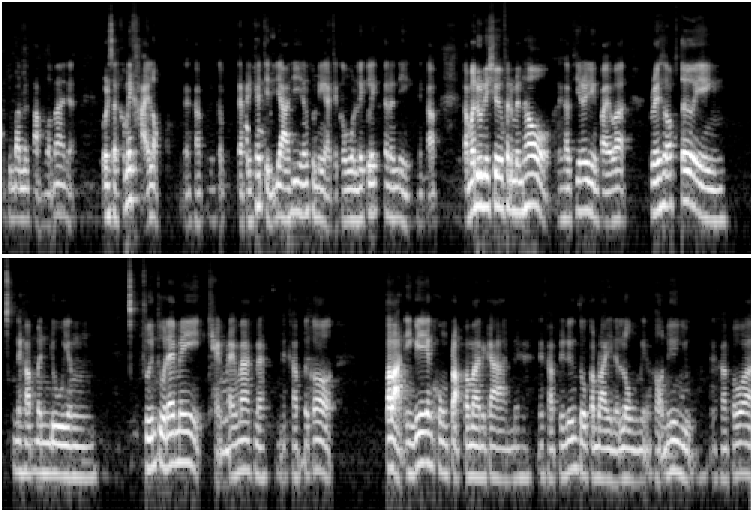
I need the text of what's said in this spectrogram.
ปัจจุบันมันต่ำกว่ามากเนี่ยบริษัทเขาไม่ขายหรอกนะครับแต่เป็นแค่จิตวิทยาที่นักลงทุนเองอาจจะกังวลเล็กๆเท่านั้นเองนะครับแต่มาดูในเชิง fundamental นะครับที่ได้ยิงไปว่า Red Lobster เองนะครับมันดูยังฟื้นตัวได้ไม่แข็งแรงมากนะนะครับแล้วก็ตลาดเองก็ยังคงปรับประมาณการนะครับในเรื่องตัวกำไรเนี่ยลงอย่างต่อเนื่องอยู่นะครับเพราะว่า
